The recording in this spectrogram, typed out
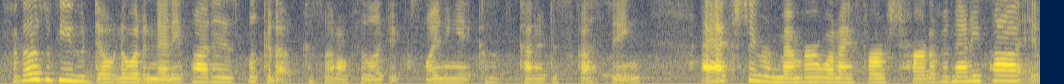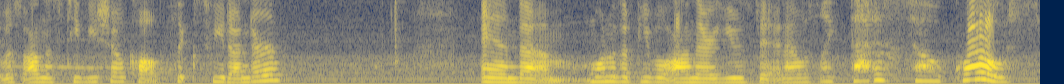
For those of you who don't know what a neti pot is, look it up because I don't feel like explaining it because it's kind of disgusting. I actually remember when I first heard of a neti pot, it was on this TV show called Six Feet Under. And um, one of the people on there used it and I was like, that is so gross.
